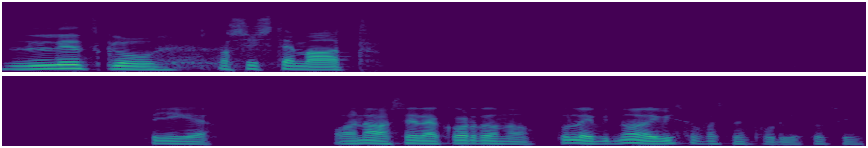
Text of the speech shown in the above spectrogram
Let's go. ho sistemato. Figa. O no, sei d'accordo o no? Tu l'hai, non l'hai visto Fast and Furious, sì?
